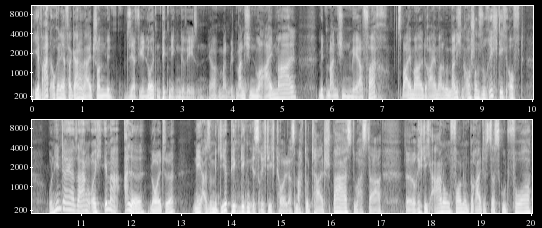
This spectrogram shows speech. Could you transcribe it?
ihr wart auch in der Vergangenheit schon mit sehr vielen Leuten picknicken gewesen. Ja, mit manchen nur einmal, mit manchen mehrfach, zweimal, dreimal und mit manchen auch schon so richtig oft. Und hinterher sagen euch immer alle Leute, Nee, also mit dir picknicken ist richtig toll. Das macht total Spaß. Du hast da äh, richtig Ahnung von und bereitest das gut vor.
